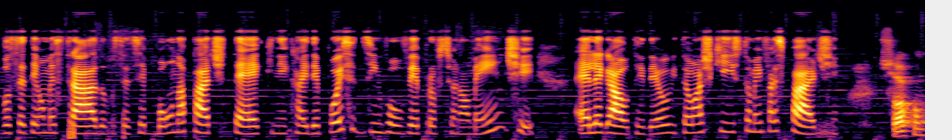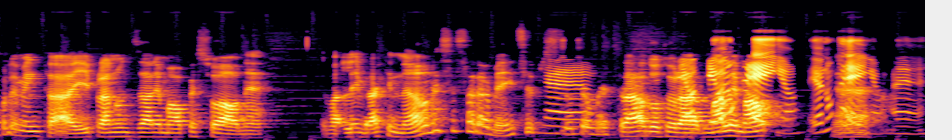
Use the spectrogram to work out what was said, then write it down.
você ter um mestrado, você ser bom na parte técnica e depois se desenvolver profissionalmente, é legal, entendeu? Então acho que isso também faz parte. Só complementar aí para não desanimar o pessoal, né? Vale lembrar que não necessariamente você precisa é. ter um mestrado, doutorado. Eu, eu não tenho, eu não é. tenho. É.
